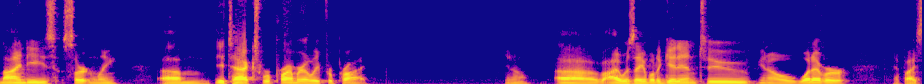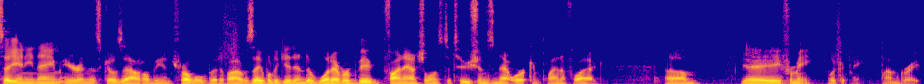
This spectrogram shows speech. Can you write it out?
90s, certainly, um, the attacks were primarily for pride. You know, uh, I was able to get into, you know, whatever, if I say any name here and this goes out, I'll be in trouble, but if I was able to get into whatever big financial institutions network and plant a flag, um, yay for me. Look at me. I'm great.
